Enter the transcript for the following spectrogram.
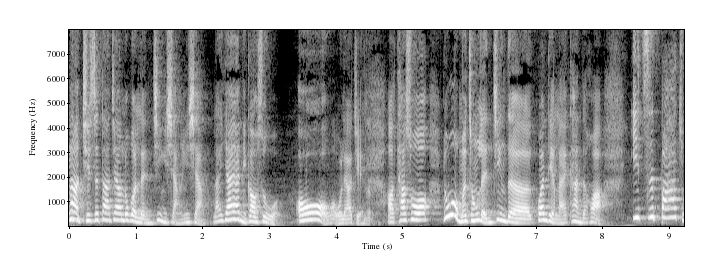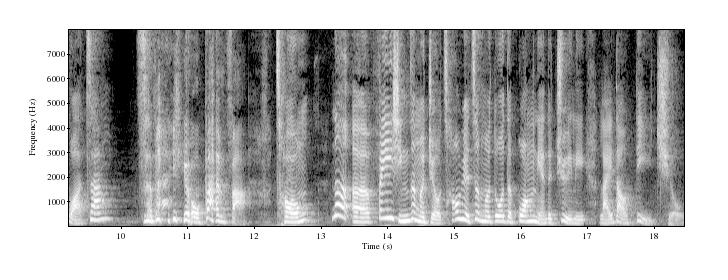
那其实大家如果冷静想一想，来丫丫，你告诉我哦，我了解啊。他说，如果我们从冷静的观点来看的话，一只八爪章怎么有办法从那呃飞行这么久，超越这么多的光年的距离来到地球？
